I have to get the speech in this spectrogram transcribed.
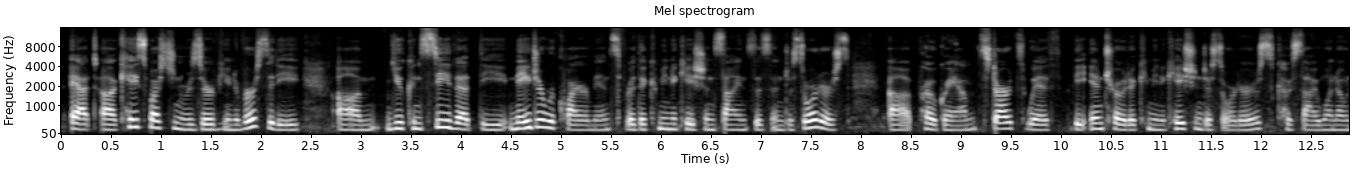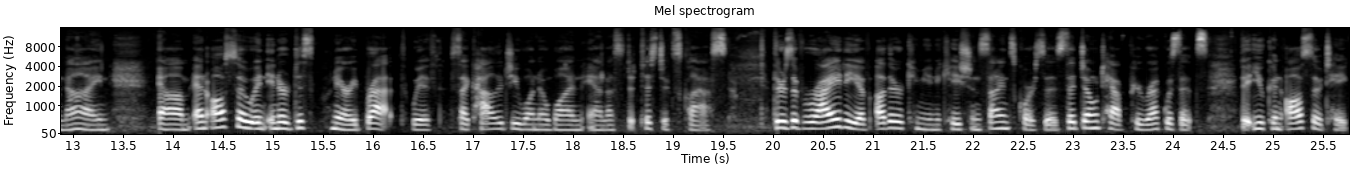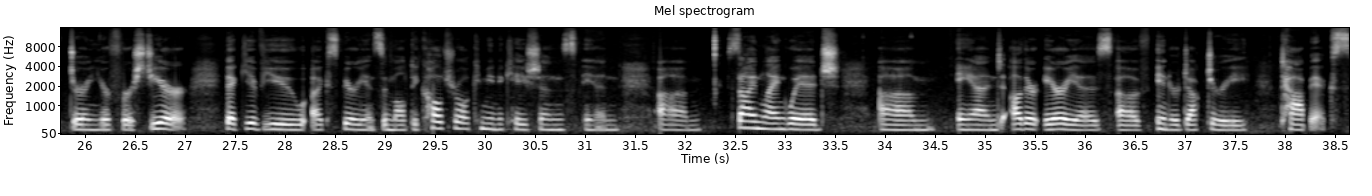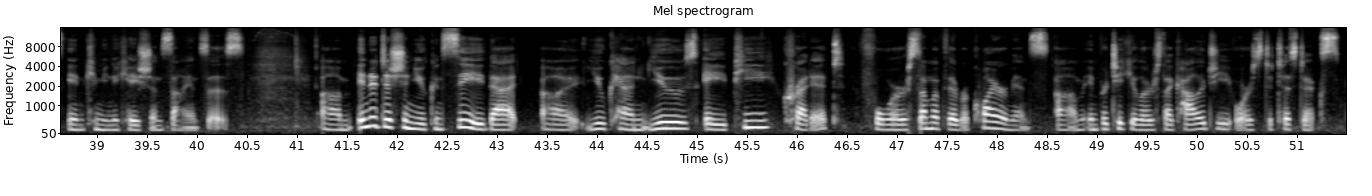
at uh, Case Western Reserve University, um, you can see that the major requirements for the Communication Sciences and Disorders uh, program starts with the Intro to Communication Disorders, COSI 109, um, and also an interdisciplinary breadth with Psychology 101 and a statistics class. There's a variety of other communication science courses that don't have prerequisites that you can also take during your first year that give you experience in multicultural communications, in um, sign language, um, and other areas of introductory topics in communication sciences. Um, in addition, you can see that uh, you can use AP credit for some of the requirements, um, in particular psychology or statistics.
